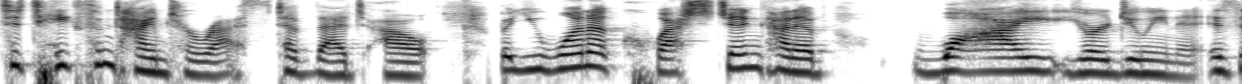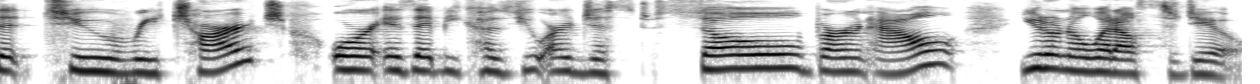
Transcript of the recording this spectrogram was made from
to take some time to rest, to veg out. But you want to question kind of why you're doing it. Is it to recharge or is it because you are just so burnt out, you don't know what else to do?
